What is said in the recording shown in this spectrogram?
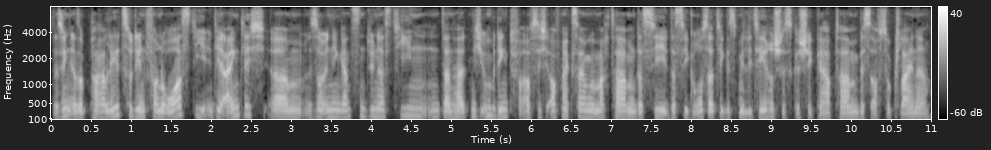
deswegen, also parallel zu den von Rohrs, die, die eigentlich ähm, so in den ganzen Dynastien dann halt nicht unbedingt auf sich aufmerksam gemacht haben, dass sie, dass sie großartiges militärisches Geschick gehabt haben, bis auf so kleine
